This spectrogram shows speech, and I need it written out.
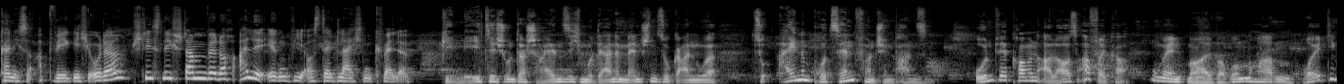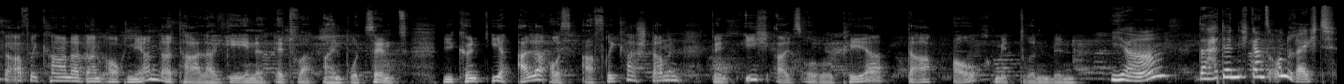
Gar nicht so abwegig, oder? Schließlich stammen wir doch alle irgendwie aus der gleichen Quelle. Genetisch unterscheiden sich moderne Menschen sogar nur zu einem Prozent von Schimpansen. Und wir kommen alle aus Afrika. Moment mal, warum haben heutige Afrikaner dann auch Neandertaler-Gene etwa ein Prozent? Wie könnt ihr alle aus Afrika stammen, wenn ich als Europäer da auch mit drin bin? Ja, da hat er nicht ganz unrecht.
